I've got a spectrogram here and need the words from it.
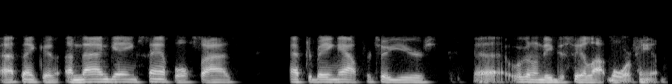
I think a, a nine game sample size after being out for two years, uh, we're going to need to see a lot more of him.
